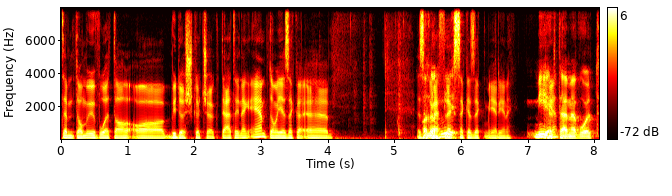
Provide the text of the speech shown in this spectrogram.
nem tudom, ő volt a, a büdös köcsög. Tehát, hogy nem tudom, hogy ezek a, ezek Annak a reflexek, mi, ezek mérjenek. Mi Igen? értelme volt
